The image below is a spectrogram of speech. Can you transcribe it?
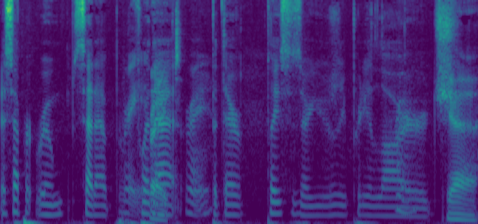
a separate room set up Right. for Right. that, Right. but their places are usually pretty large. Yeah.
